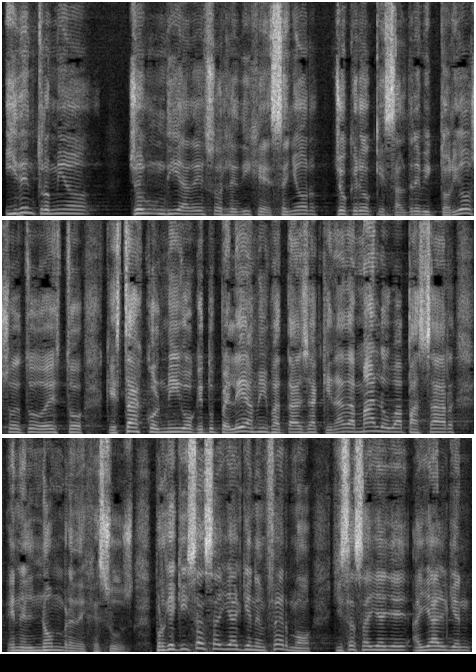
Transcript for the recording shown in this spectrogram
Y dentro mío yo un día de esos le dije, Señor, yo creo que saldré victorioso de todo esto, que estás conmigo, que tú peleas mis batallas, que nada malo va a pasar en el nombre de Jesús. Porque quizás hay alguien enfermo, quizás hay, alguien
